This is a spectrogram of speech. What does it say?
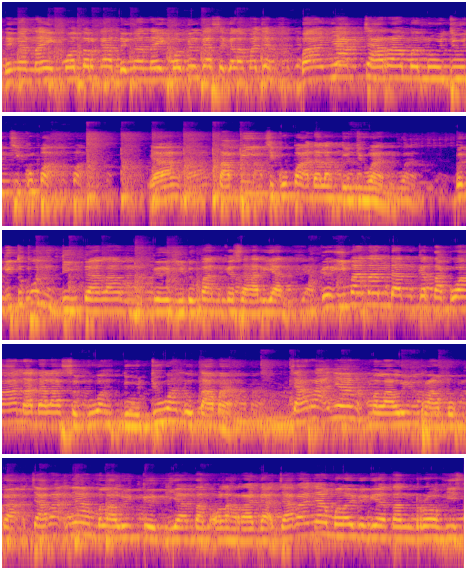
Dengan naik motor kah? Dengan naik mobil kah? Segala macam. Banyak cara menuju Cikupa. Ya, tapi Cikupa adalah tujuan. Begitupun di dalam kehidupan keseharian, keimanan dan ketakwaan adalah sebuah tujuan utama. Caranya melalui pramuka, caranya melalui kegiatan olahraga, caranya melalui kegiatan rohis,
